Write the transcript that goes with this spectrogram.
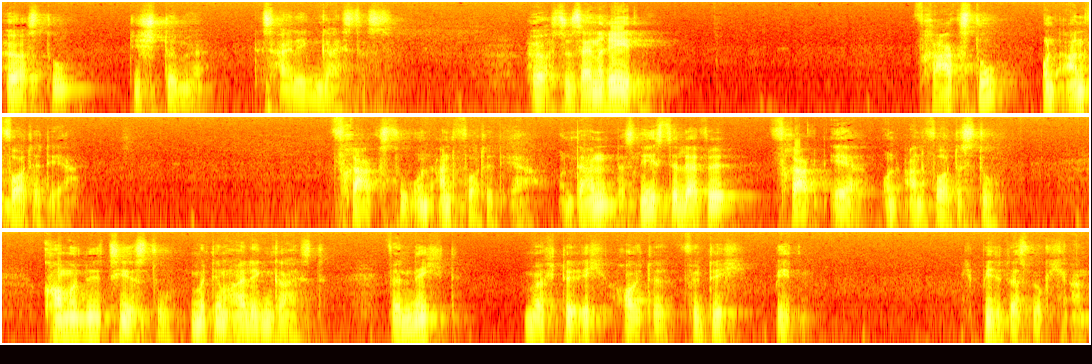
Hörst du die Stimme des Heiligen Geistes? Hörst du sein Reden? Fragst du und antwortet er. Fragst du und antwortet er. Und dann das nächste Level, fragt er und antwortest du. Kommunizierst du mit dem Heiligen Geist? Wenn nicht, möchte ich heute für dich beten. Ich biete das wirklich an.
